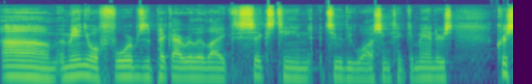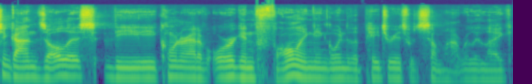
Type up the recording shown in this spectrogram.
Um, Emmanuel Forbes is a pick I really like, 16 to the Washington Commanders. Christian Gonzalez, the corner out of Oregon, falling and going to the Patriots, which somehow I really like.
